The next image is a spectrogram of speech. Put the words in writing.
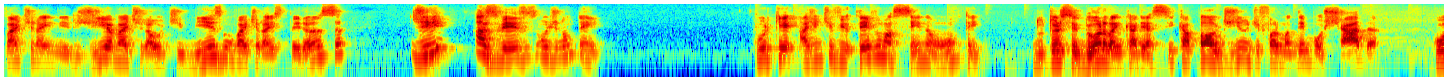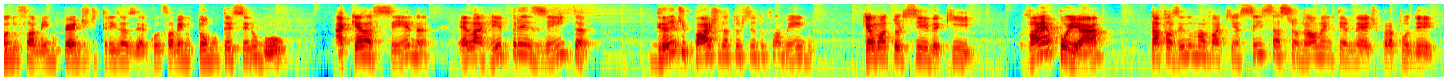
vai tirar energia, vai tirar otimismo, vai tirar esperança de, às vezes, onde não tem. Porque a gente viu, teve uma cena ontem do torcedor lá em Cariacica aplaudindo de forma debochada quando o Flamengo perde de 3 a 0, quando o Flamengo toma o terceiro gol. Aquela cena, ela representa grande parte da torcida do Flamengo, que é uma torcida que vai apoiar, tá fazendo uma vaquinha sensacional na internet para poder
